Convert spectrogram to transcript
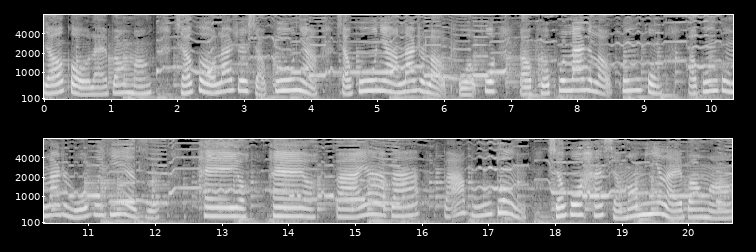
小狗来帮忙，小狗拉着小姑娘，小姑娘拉着老婆婆，老婆婆拉着老公公，老公公拉着萝卜叶子，嘿呦嘿呦，拔呀拔，拔不动。小狗喊小猫咪来帮忙。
